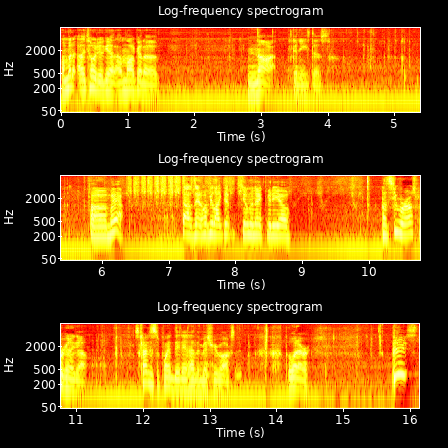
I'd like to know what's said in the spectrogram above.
I'm gonna. I told you again. I'm not gonna. Not gonna eat this. Um, but yeah, that was it. Hope you liked it. See you on the next video. Let's see where else we're gonna go. It's kind of disappointed they didn't have the mystery box, but whatever. Peace.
